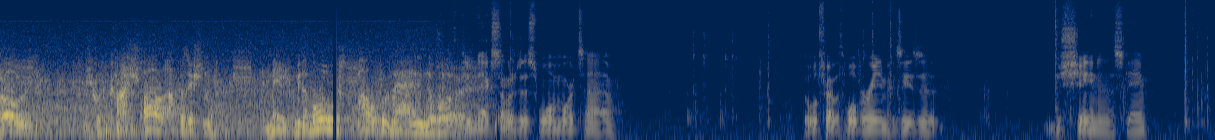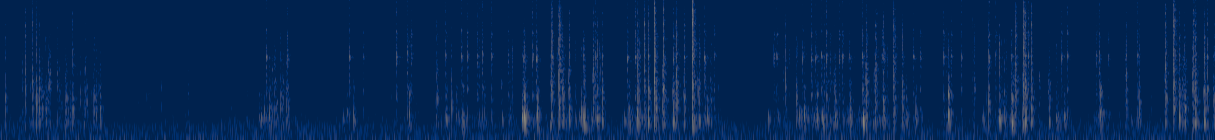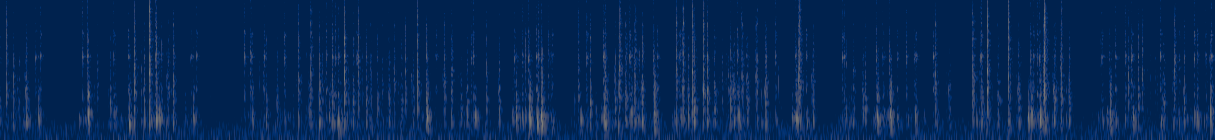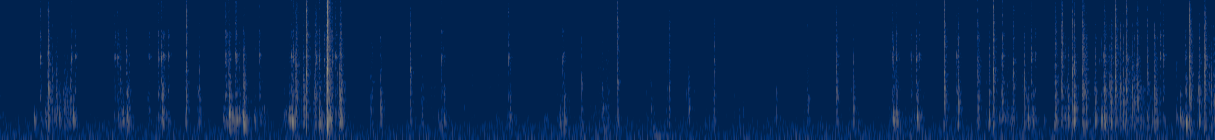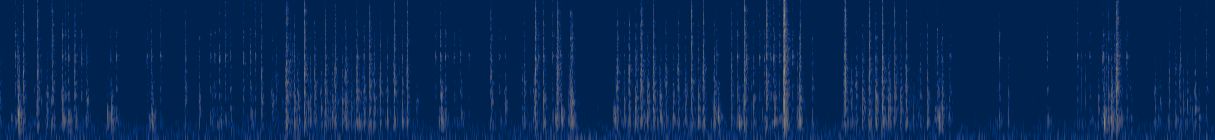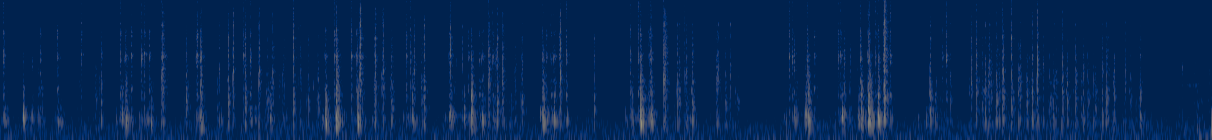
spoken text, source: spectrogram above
controls, I could crush all opposition and make me the most powerful man in the world. Do next. I'm gonna do this one more time. But we'll try it with Wolverine because he's a machine in this game.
